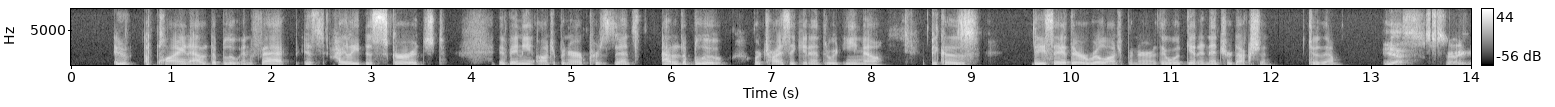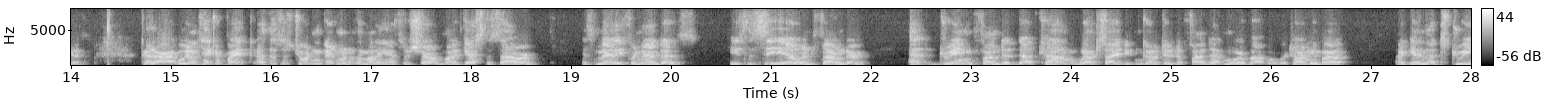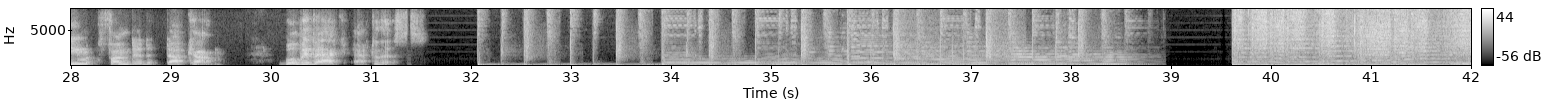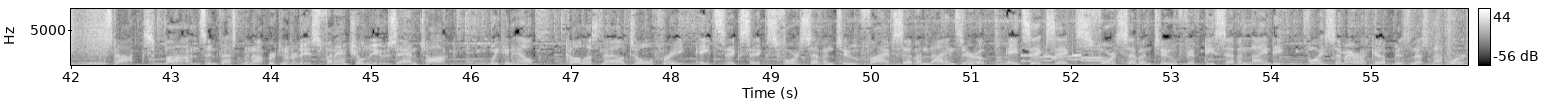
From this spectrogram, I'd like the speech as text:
applying out of the blue. In fact, it's highly discouraged if any entrepreneur presents out of the blue or tries to get in through an email because they say they're a real entrepreneur, they would get an introduction to them. Yes, very good. Good. All right, we're going to take a break. Uh, this is Jordan Goodman of the Money Answer Show. My guest this hour is Manny Fernandez. He's the CEO and founder at dreamfunded.com, a website you can go to to find out more about what we're talking about. Again, that's dreamfunded.com. We'll be back after this. Stocks, bonds, investment opportunities, financial news, and talk. We can help. Call us now toll free 866 472 5790. 866 472 5790. Voice America Business Network.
